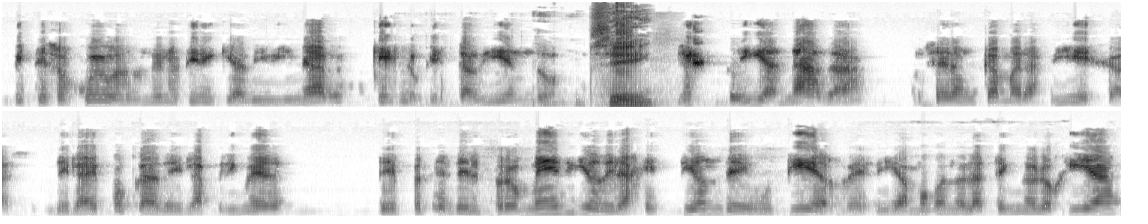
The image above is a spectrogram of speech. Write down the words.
viste esos juegos donde uno tiene que adivinar qué es lo que está viendo. Sí. No veía nada. O sea, eran cámaras viejas de la época de la primera del promedio de la gestión de Gutiérrez, digamos, cuando la tecnología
